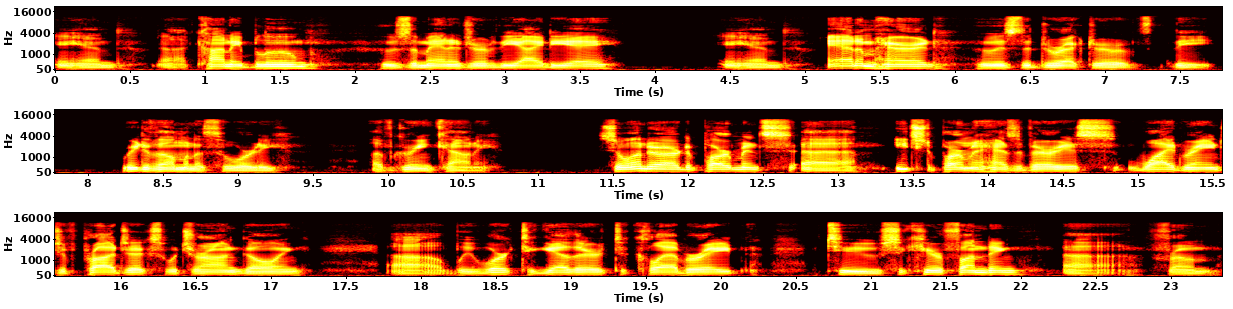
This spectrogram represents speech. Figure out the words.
and uh, Connie Bloom, who's the manager of the IDA, and Adam Herreid, who is the director of the Redevelopment Authority of Greene County. So, under our departments, uh, each department has a various wide range of projects which are ongoing. Uh, we work together to collaborate to secure funding uh, from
